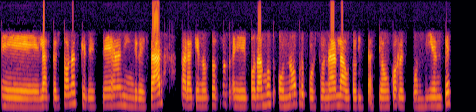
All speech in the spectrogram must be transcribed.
eh, las personas que desean ingresar para que nosotros eh, podamos o no proporcionar la autorización correspondiente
